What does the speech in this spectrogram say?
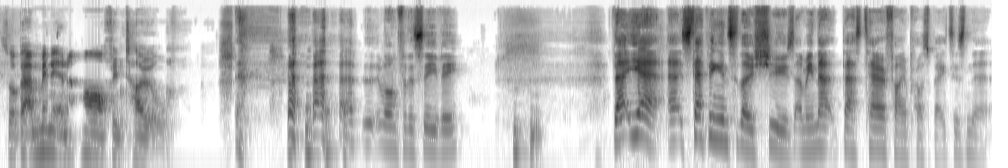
So about a minute and a half in total. One for the CV. that yeah, uh, stepping into those shoes. I mean that that's terrifying prospect, isn't it?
